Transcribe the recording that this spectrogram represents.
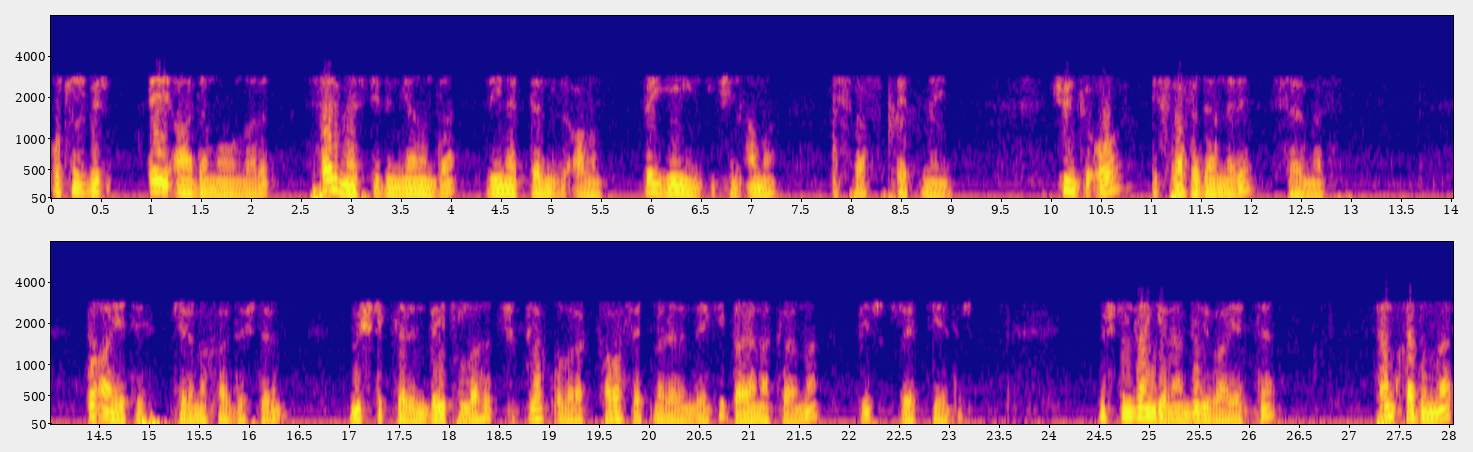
31. Ey Adem oğulları her mescidin yanında zinetlerinizi alın ve yiyin için ama israf etmeyin. Çünkü o israf edenleri sevmez. Bu ayeti kerime kardeşlerim müşriklerin Beytullah'ı çıplak olarak tavaf etmelerindeki dayanaklarına bir reddiyedir. Müslüm'den gelen bir rivayette hem kadınlar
